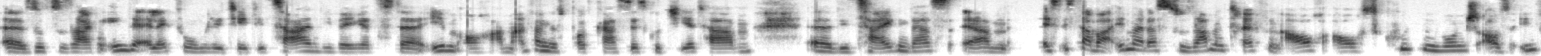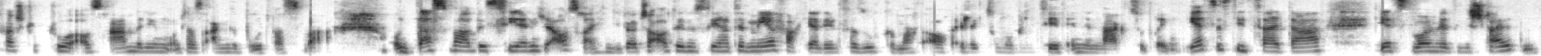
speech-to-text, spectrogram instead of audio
äh, sozusagen in der Elektromobilität. Die Zahlen, die wir jetzt äh, eben auch am Anfang des Podcasts diskutiert haben, äh, die zeigen das. Ähm, es ist aber immer das Zusammentreffen auch aus Kundenwunsch, aus Infrastruktur, aus Rahmenbedingungen und das Angebot, was war. Und das war bisher nicht ausreichend. Die deutsche Autoindustrie hatte mehrfach ja den Versuch gemacht, auch Elektromobilität in den Markt zu bringen. Jetzt ist die Zeit da, jetzt wollen wir sie gestalten.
